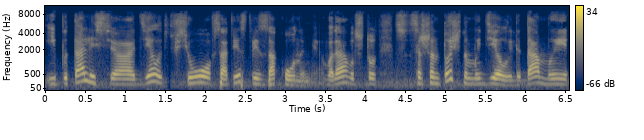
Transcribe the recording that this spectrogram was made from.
и пытались делать все в соответствии с законами. Да, вот что совершенно точно мы делали, да, мы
